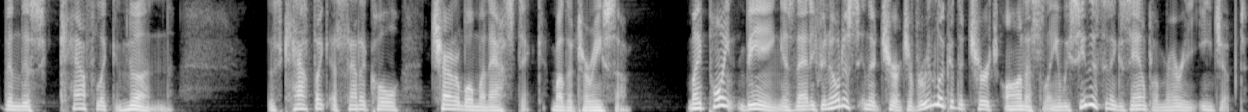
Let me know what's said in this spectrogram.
than this Catholic nun, this Catholic ascetical charitable monastic, Mother Teresa. My point being is that if you notice in the church, if we look at the church honestly, and we see this in example of Mary Egypt,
